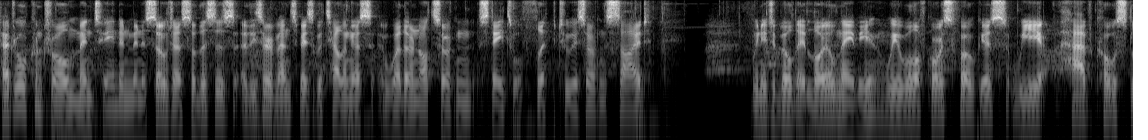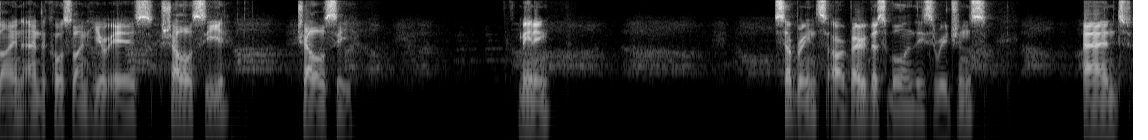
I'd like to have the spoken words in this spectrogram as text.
Federal control maintained in Minnesota, so this is these are events basically telling us whether or not certain states will flip to a certain side. We need to build a loyal navy. We will of course focus. We have coastline, and the coastline here is shallow sea, shallow sea. Meaning, submarines are very visible in these regions, and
